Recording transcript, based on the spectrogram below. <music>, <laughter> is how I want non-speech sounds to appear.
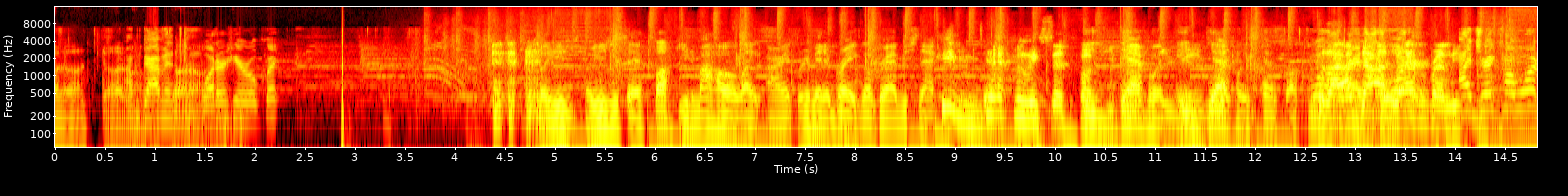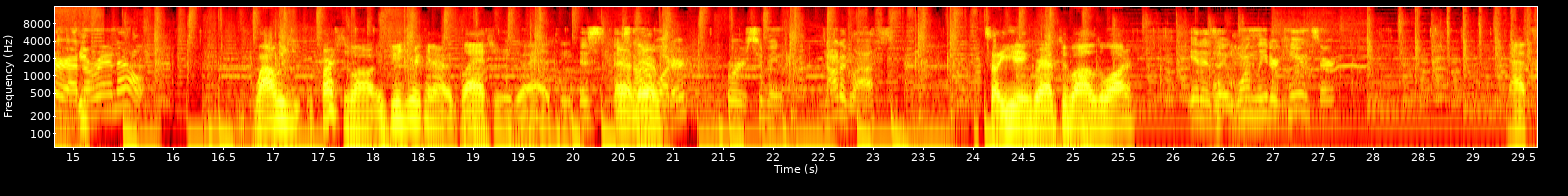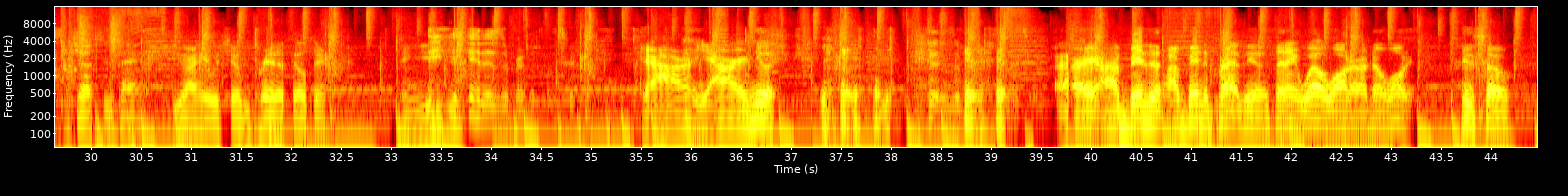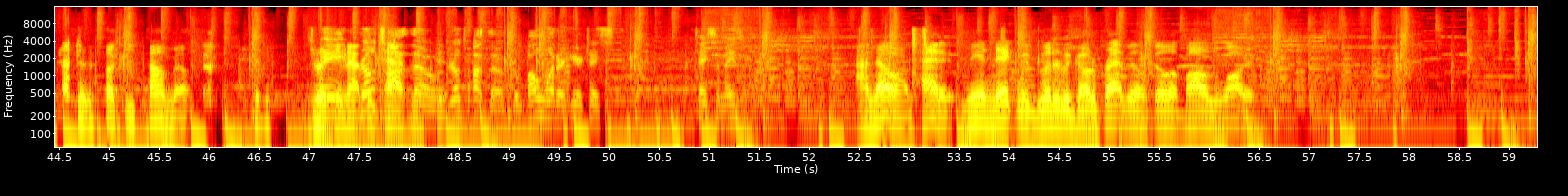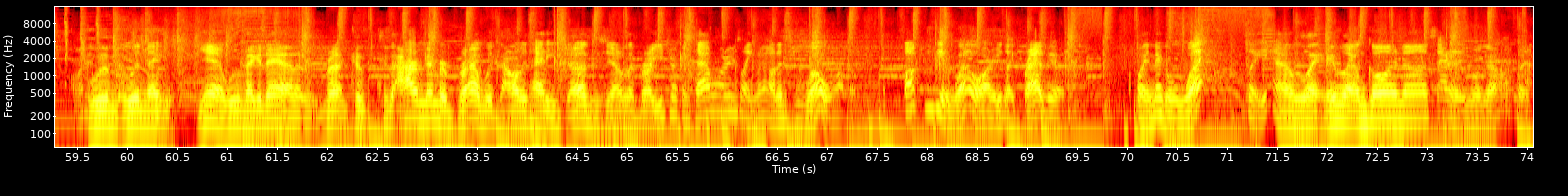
I'm grabbing some water here real quick. So you, so you just said "fuck you" to my whole like, all right, three minute break. Go grab your snack. He definitely said He fuck you. definitely, he Really. definitely said "fuck you." Well, I I ran died out of laughing water. for at least- I drank my water and I ran out. Why would you? First of all, if you're drinking out of glass, you need your ass beat. It's, it's There, not there. water, or excuse me, not a glass. So you didn't grab two bottles of water? It is a one liter can, sir. That's just as bad. You out here with your Brita filter, and you <laughs> just it is a Brita filter. yeah, I already- yeah, I already knew it. <laughs> It is a Brita filter. <laughs> All right, I've been to I've been to Prattville. If it ain't well water, I don't want it. so, what the fuck you talking about? Drinking hey, out real the tap. talk and though, real talk though. The well water here tastes tastes amazing. I know, I've had it. Me and Nick would literally go to Prattville and fill up bottles of water. We would, make it, yeah, we would make a day out of it, bro. Cause, cause I remember, bro, would always had these jugs and shit. I was like, bro, you drinking tap water? He's like, no, this is well water. Fuck you get well water? He's like, Prattville. I'm like, nigga, what? Was like, yeah. I was like, he was like, I'm going uh, Saturday. You wanna go? I was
